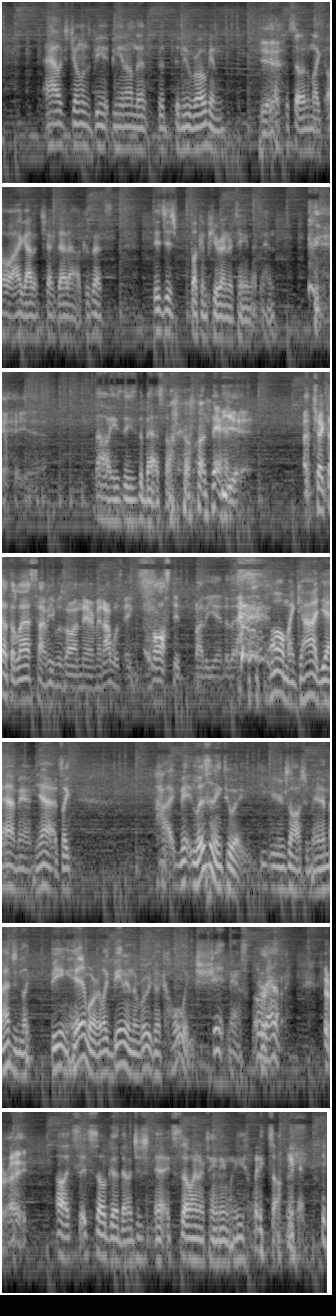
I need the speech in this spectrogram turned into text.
Alex Jones being being on the, the the new Rogan Yeah. episode. I'm like, oh, I gotta check that out because that's it's just fucking pure entertainment, man. yeah. Oh, he's he's the best on on there. Yeah. I checked out the last time he was on there, man. I was exhausted by the end of that. Oh my god, yeah, man, yeah. It's like ma- listening to it, you- you're exhausted, man. Imagine like being him or like being in the room. You're like, holy shit, man, slow down. right. Oh, it's it's so good though. It just yeah, it's so entertaining when he when he's on there.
